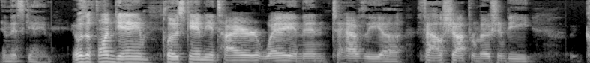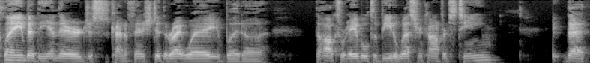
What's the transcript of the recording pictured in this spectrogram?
in this game. It was a fun game, close game the entire way, and then to have the uh, foul shot promotion be claimed at the end there just kind of finished it the right way. But uh, the Hawks were able to beat a Western Conference team. That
